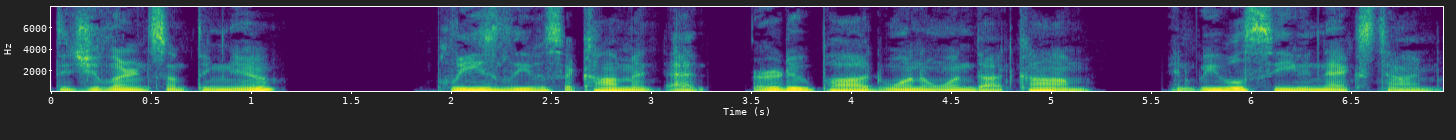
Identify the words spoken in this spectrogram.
Did you learn something new? Please leave us a comment at urdupod101.com and we will see you next time.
